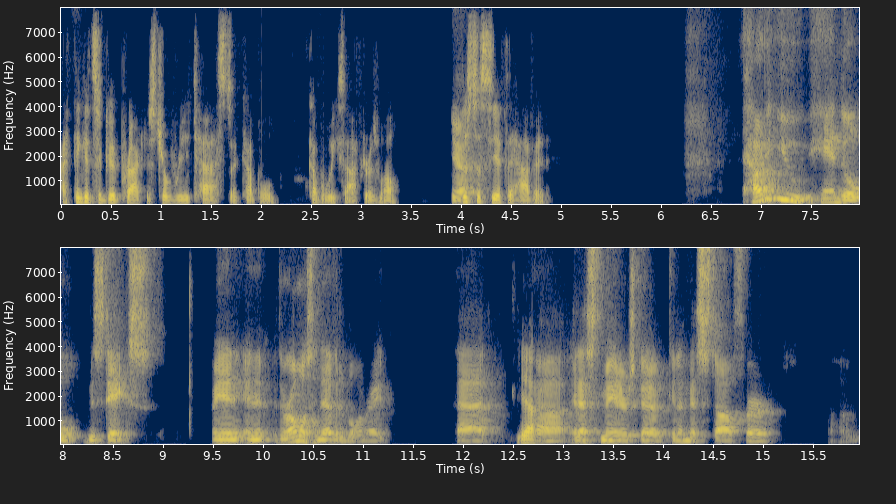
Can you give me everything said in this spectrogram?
I think it's a good practice to retest a couple couple weeks after as well, yeah. just to see if they have it. How do you handle mistakes? I mean, and they're almost inevitable, right? That yeah, uh, an estimator is gonna gonna miss stuff or um,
